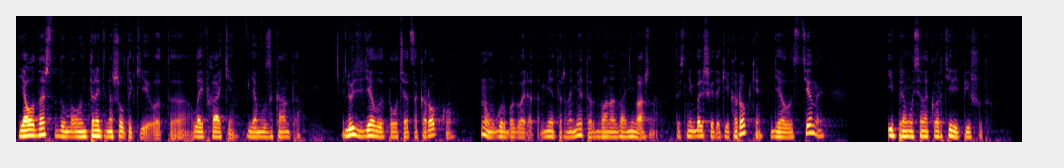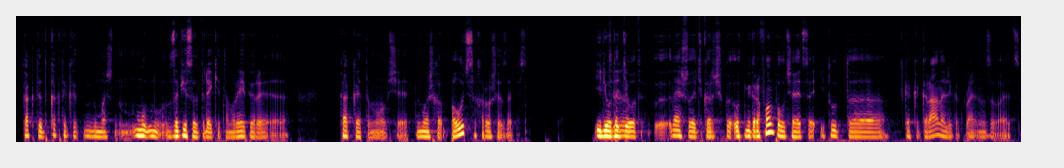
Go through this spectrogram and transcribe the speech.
я вот знаешь, что думал, в интернете нашел такие вот э, лайфхаки для музыкантов. Люди делают, получается, коробку, ну, грубо говоря, там метр на метр, два на два, неважно. То есть небольшие такие коробки, делают стены и прямо у себя на квартире пишут. Как ты, как ты думаешь, ну, ну, записывают треки, там, рэперы, э, как к этому вообще? Ты Думаешь, получится хорошая запись? Или вот эти вот, э, знаешь, вот эти, короче, вот микрофон получается, и тут э, как экран или как правильно называется.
